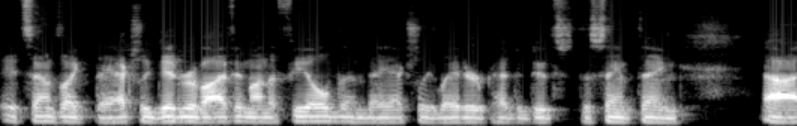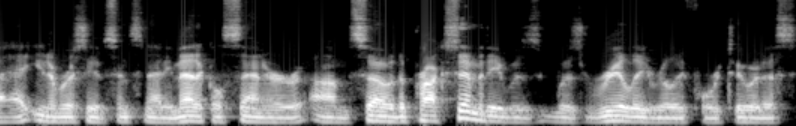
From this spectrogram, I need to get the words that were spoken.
It sounds like they actually did revive him on the field, and they actually later had to do the same thing uh, at University of Cincinnati Medical Center. Um, so the proximity was was really really fortuitous,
